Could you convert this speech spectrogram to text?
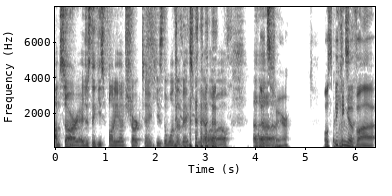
I'm sorry. I just think he's funny on Shark Tank. He's the one that makes me LOL. That's Uh, fair. Well, what can I speaking of uh,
